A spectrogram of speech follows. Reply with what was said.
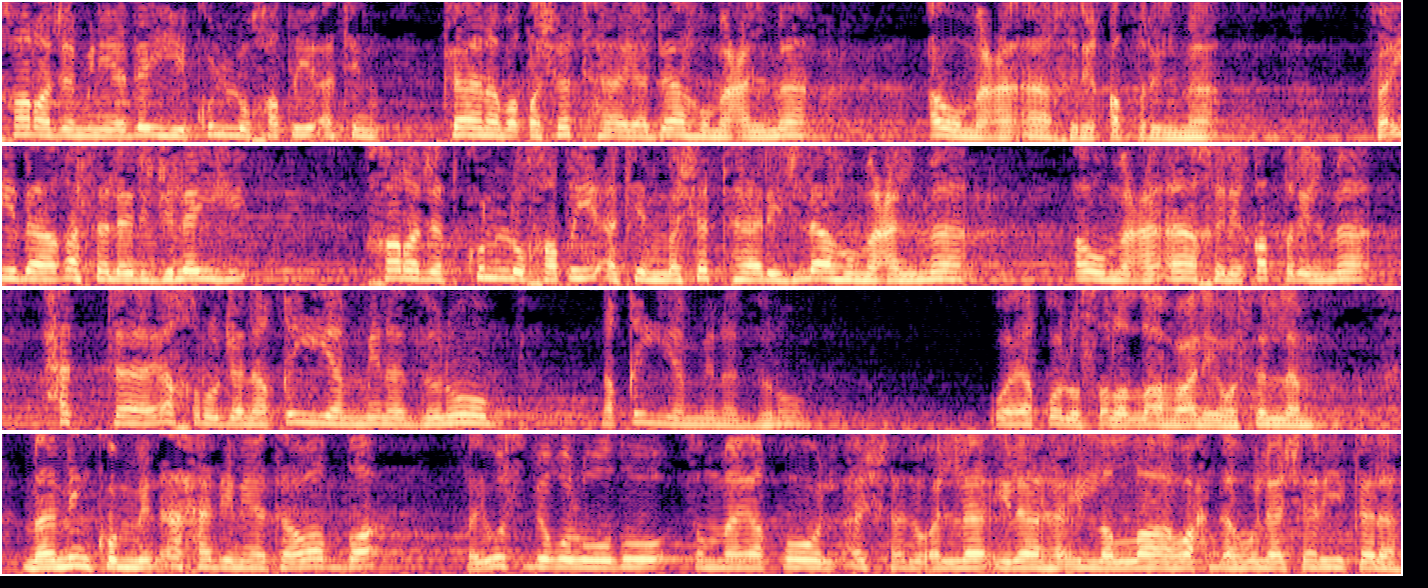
خرج من يديه كل خطيئة كان بطشتها يداه مع الماء أو مع آخر قطر الماء. فإذا غسل رجليه خرجت كل خطيئة مشتها رجلاه مع الماء أو مع آخر قطر الماء حتى يخرج نقيا من الذنوب نقيا من الذنوب. ويقول صلى الله عليه وسلم ما منكم من أحد يتوضأ فيسبغ الوضوء ثم يقول أشهد أن لا إله إلا الله وحده لا شريك له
